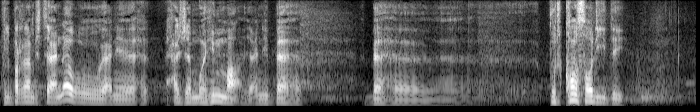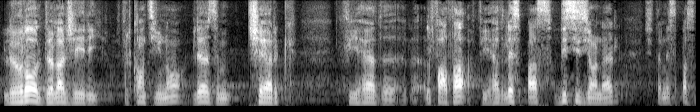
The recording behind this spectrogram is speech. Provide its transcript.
في البرنامج تاعنا ويعني حاجة مهمة يعني باه باه pour consolider le rôle de l'Algérie في ال continent لازم تشارك في هذا الفضاء في هذا l'espace décisionnel c'est un espace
